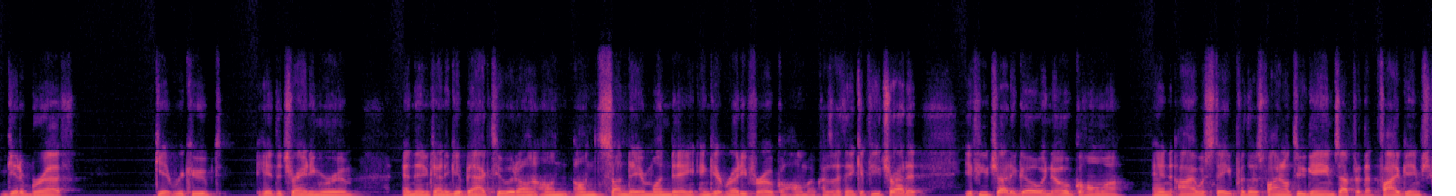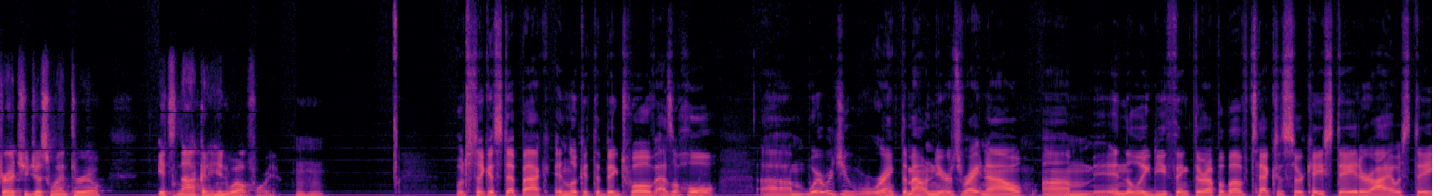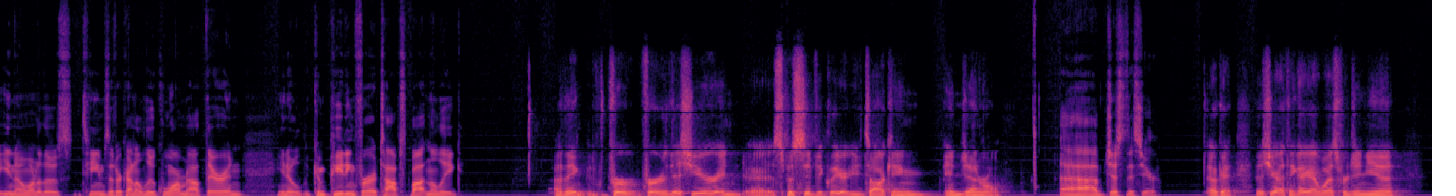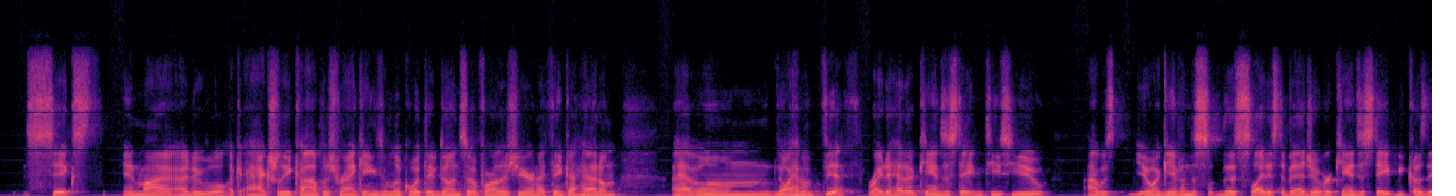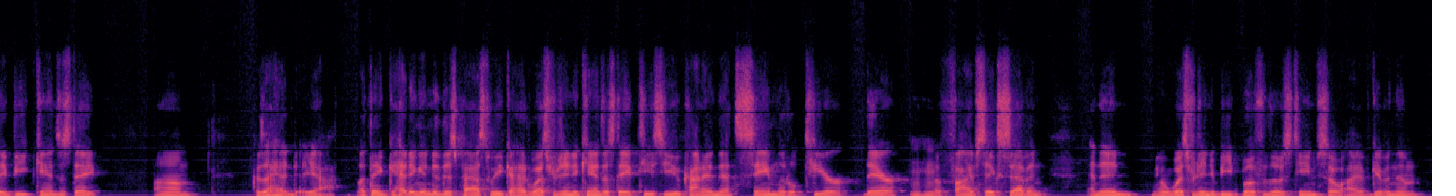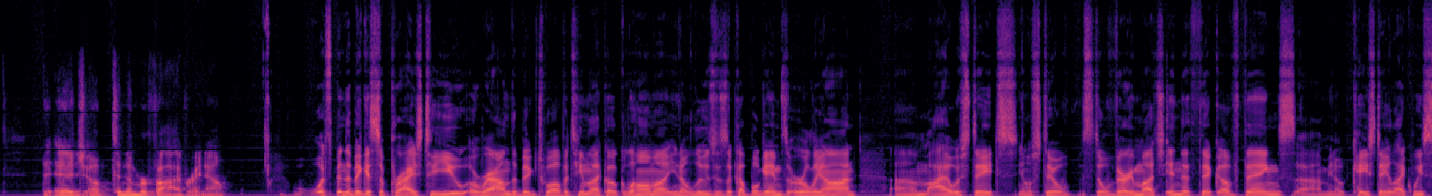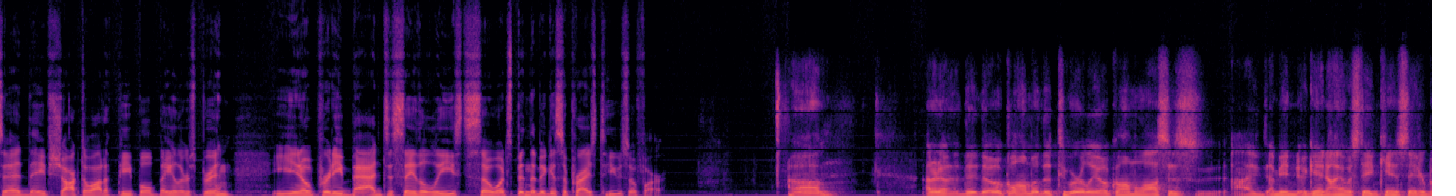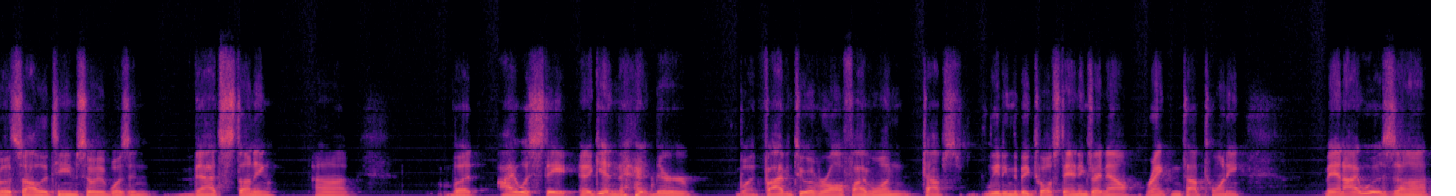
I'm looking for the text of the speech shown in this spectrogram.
get a breath, get recouped, hit the training room, and then kind of get back to it on on on Sunday or Monday and get ready for Oklahoma. Because I think if you try to if you try to go into Oklahoma and Iowa State for those final two games after that five game stretch you just went through, it's not going to end well for you. Mm-hmm. Let's take a step back and look at the Big 12 as a whole. Um, where would you rank the Mountaineers right now um, in the league? Do you think they're up above Texas or K State or Iowa State? You know, one of those teams that are kind of lukewarm out there and you know competing for a top spot in the league. I think for for this year and uh, specifically, are you talking in general? Uh, just this year. Okay, this year I think I got West Virginia sixth in my I do like actually accomplished rankings and look what they've done so far this year, and I think I had them I have um no, I have them fifth, right ahead of Kansas State and TCU. I was you know I gave them the, the slightest of edge over Kansas State because they beat Kansas State. Um, because I had yeah I think heading into this past week I had West Virginia, Kansas State, TCU kind of in that same little tier there mm-hmm. of five, six, seven, and then you know West Virginia beat both of those teams, so I have given them the edge up to number five right now. What's been the biggest surprise to you around the Big 12? A team like Oklahoma, you know, loses a couple games early on. Um, Iowa State's, you know, still still very much in the thick of things. Um, you know, K State, like we said, they've shocked a lot of people. Baylor's been, you know, pretty bad to say the least. So, what's been the biggest surprise to you so far? Um, I don't know the, the Oklahoma, the two early Oklahoma losses. I, I mean, again, Iowa State and Kansas State are both solid teams, so it wasn't that stunning. Uh, but Iowa State, again, they're, they're what five and two overall, five one tops leading the Big Twelve standings right now, ranked in top twenty. Man, I was uh,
